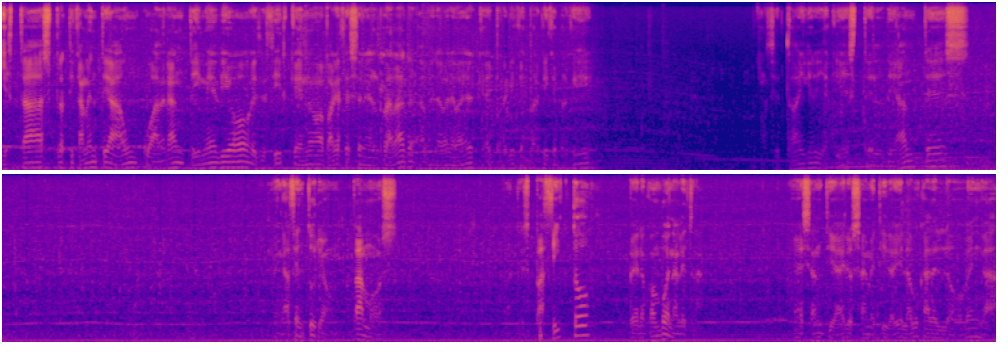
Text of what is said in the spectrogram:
Y estás prácticamente a un cuadrante y medio, es decir, que no apareces en el radar. A ver, a ver, a ver, que hay por aquí, que por aquí, que por aquí. Tiger y aquí este el de antes. Venga, Centurion, vamos. Despacito, pero con buena letra. Ese antiaéreo se ha metido ahí en la boca del lobo, venga.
